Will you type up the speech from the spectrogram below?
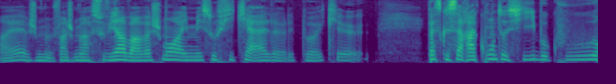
ouais, je me, enfin, je me souviens avoir vachement aimé Sophie Calle à l'époque. parce que ça raconte aussi beaucoup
